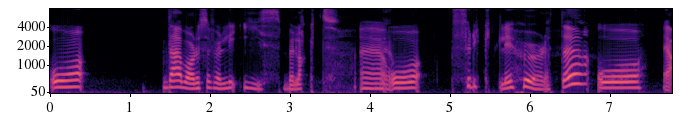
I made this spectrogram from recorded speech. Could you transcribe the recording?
Og der var det selvfølgelig isbelagt. Uh, Ja. Og fryktelig hølete og ja.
